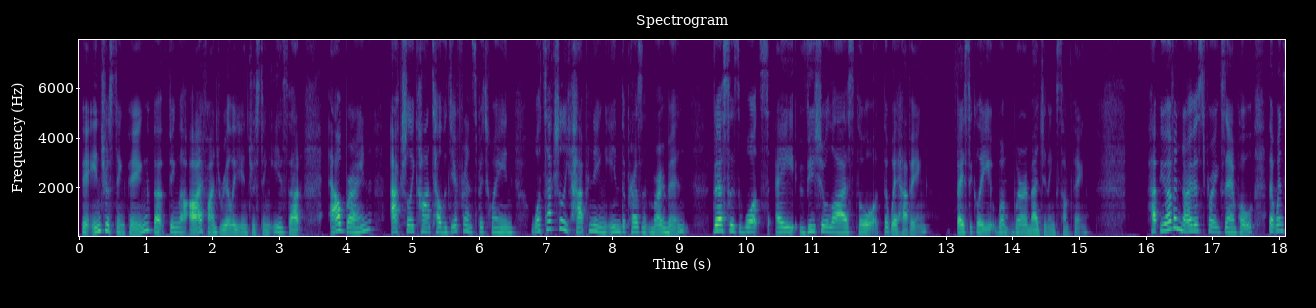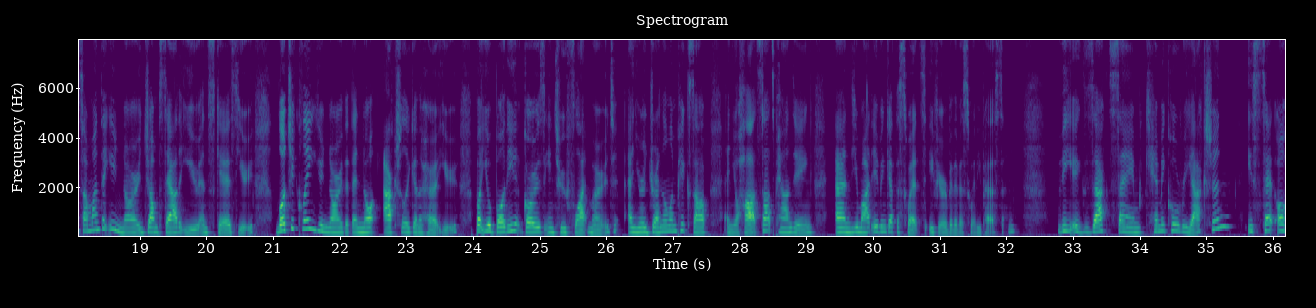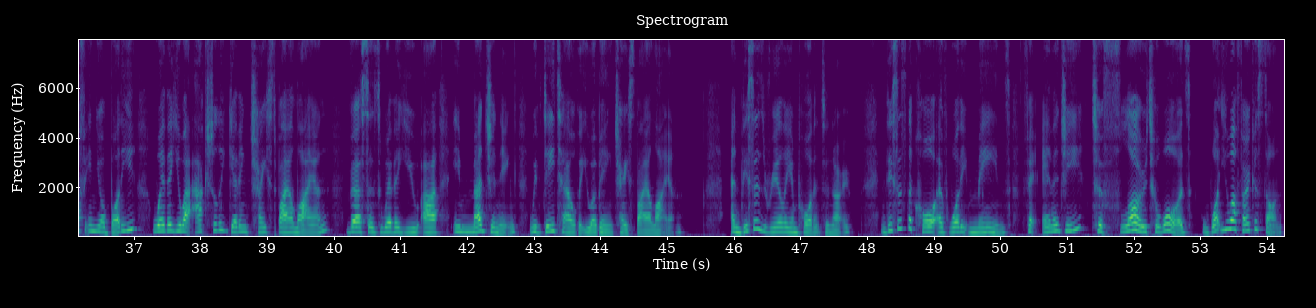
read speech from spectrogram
the interesting thing, the thing that I find really interesting is that our brain actually can't tell the difference between what's actually happening in the present moment versus what's a visualized thought that we're having, basically, when we're imagining something. Have you ever noticed, for example, that when someone that you know jumps out at you and scares you, logically you know that they're not actually going to hurt you, but your body goes into flight mode and your adrenaline picks up and your heart starts pounding and you might even get the sweats if you're a bit of a sweaty person? The exact same chemical reaction is set off in your body whether you are actually getting chased by a lion versus whether you are imagining with detail that you are being chased by a lion. And this is really important to know. This is the core of what it means for energy to flow towards what you are focused on.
